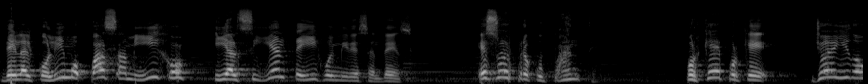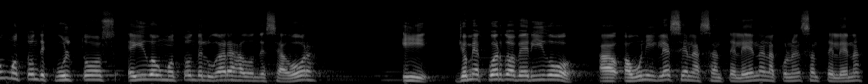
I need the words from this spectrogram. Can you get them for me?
del alcoholismo pasa a mi hijo y al siguiente hijo en mi descendencia. Eso es preocupante. ¿Por qué? Porque yo he ido a un montón de cultos, he ido a un montón de lugares a donde se adora. Y yo me acuerdo haber ido a, una iglesia en la Santa Elena, en la colonia Santa Elena,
